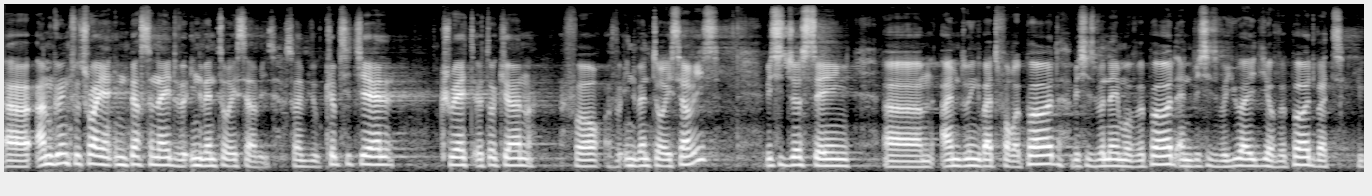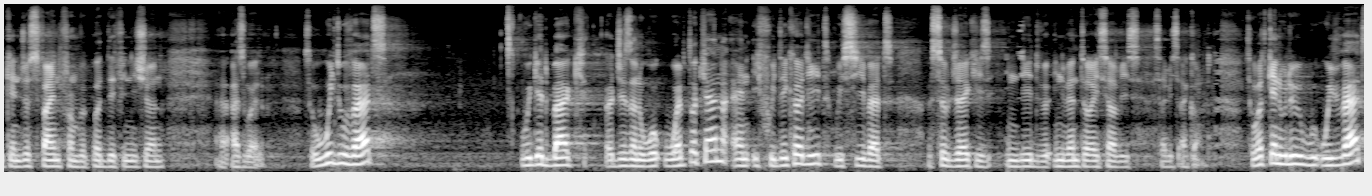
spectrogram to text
Uh, I'm going to try and impersonate the inventory service. So I do kubectl, create a token for the inventory service. This is just saying um, I'm doing that for a pod. This is the name of the pod, and this is the UID of the pod that you can just find from the pod definition uh, as well. So we do that we get back a JSON web token, and if we decode it, we see that the subject is indeed the inventory service, service account. So what can we do with that?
